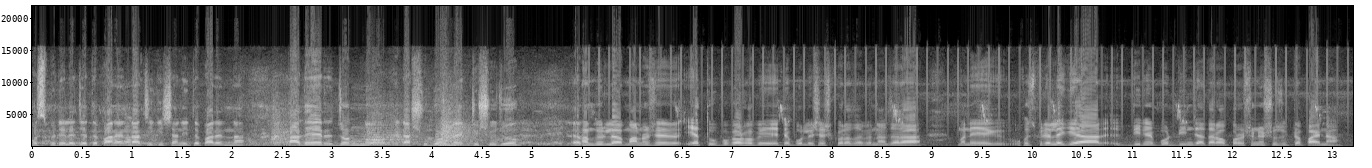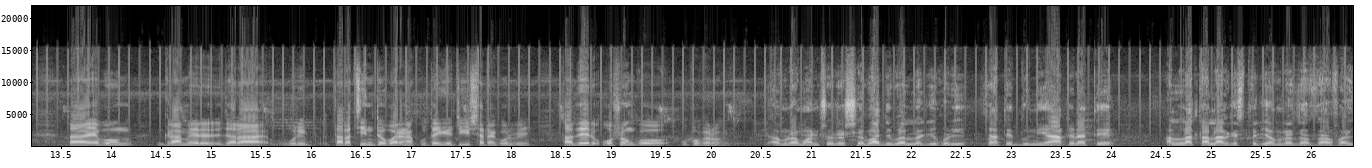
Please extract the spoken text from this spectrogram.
হসপিটালে যেতে পারেন না চিকিৎসা নিতে পারেন না। তাদের জন্য এটা সুবর্ণ একটি সুযোগ। আলহামদুলিল্লাহ মানুষের এত উপকার হবে এটা বলে শেষ করা যাবে না। যারা মানে হসপিটালে গিয়ে আর দিনের পর দিন যা তারা অপারেশনের সুযোগটা পায় না। তা এবং গ্রামের যারা গরিব তারা চিনতেও পারে না কোথায় গিয়ে চিকিৎসাটা করবে। তাদের অসংখ্য উপকার হবে। আমরা মানুষের সেবা দিবার লাগি করি যাতে দুনিয়া আখেরাতে আল্লাহ তালার কাছ থেকে আমরা যা যা পাই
